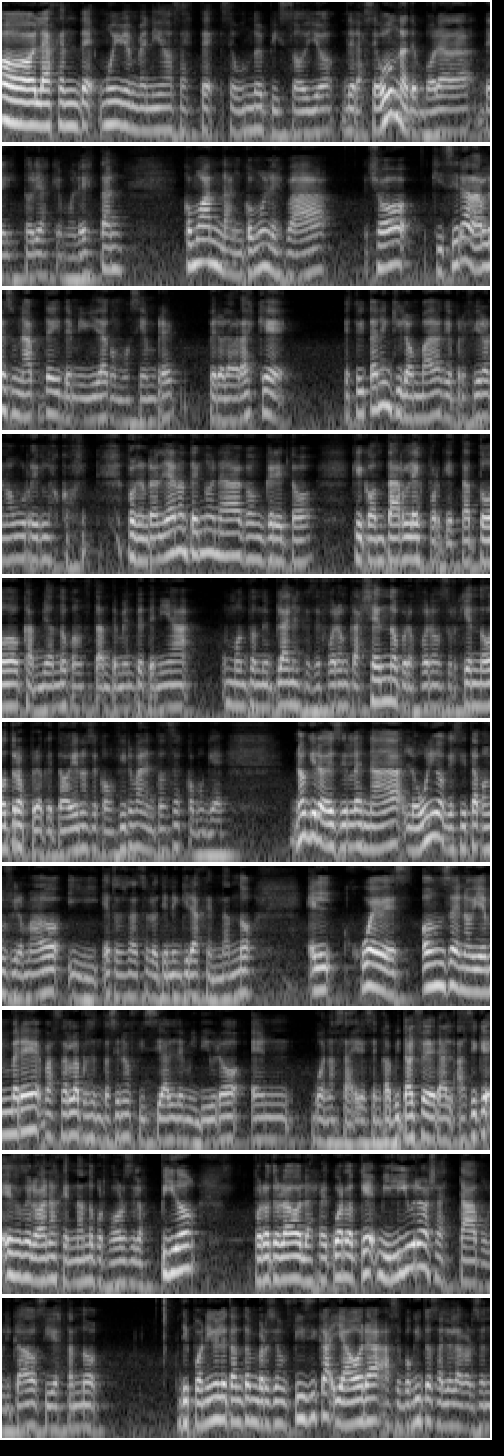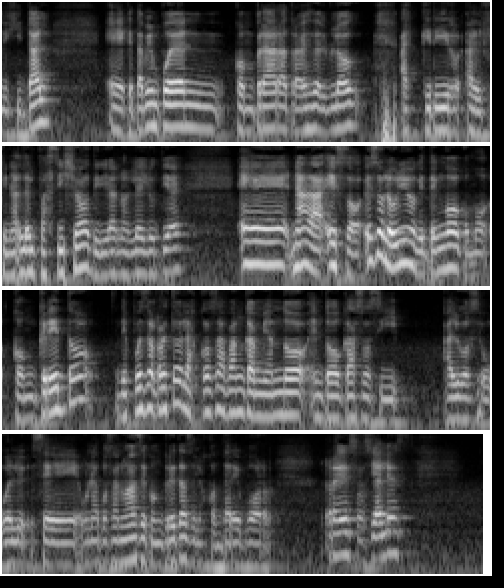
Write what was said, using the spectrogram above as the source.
Hola gente, muy bienvenidos a este segundo episodio de la segunda temporada de Historias que Molestan. ¿Cómo andan? ¿Cómo les va? Yo quisiera darles un update de mi vida como siempre, pero la verdad es que estoy tan enquilombada que prefiero no aburrirlos con... porque en realidad no tengo nada concreto que contarles porque está todo cambiando constantemente. Tenía un montón de planes que se fueron cayendo, pero fueron surgiendo otros, pero que todavía no se confirman, entonces como que no quiero decirles nada, lo único que sí está confirmado, y esto ya se lo tienen que ir agendando, el jueves 11 de noviembre va a ser la presentación oficial de mi libro en Buenos Aires, en Capital Federal. Así que eso se lo van agendando, por favor, se los pido. Por otro lado, les recuerdo que mi libro ya está publicado, sigue estando disponible tanto en versión física y ahora hace poquito salió la versión digital. Eh, que también pueden comprar a través del blog, adquirir al final del pasillo, dirían los Lelutier. Eh, nada, eso, eso es lo único que tengo como concreto. Después el resto de las cosas van cambiando en todo caso si algo se vuelve, se, una cosa nueva se concreta, se los contaré por redes sociales.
